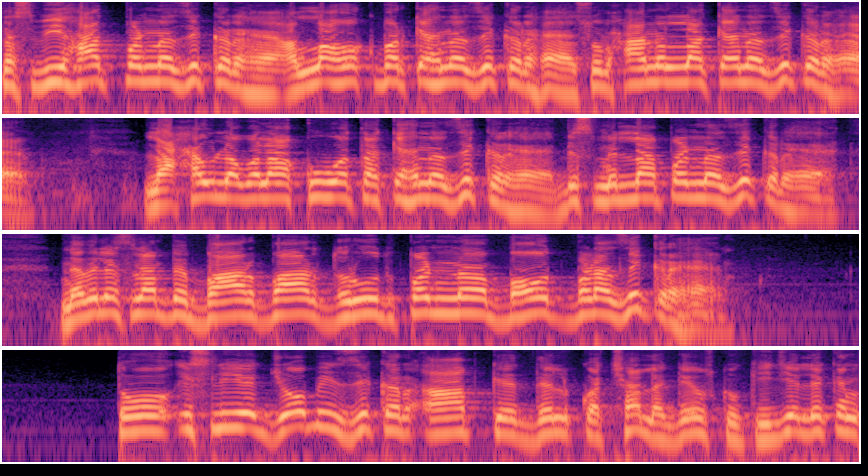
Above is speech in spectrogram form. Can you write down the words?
تسبیحات پڑھنا ذکر ہے، اللہ اکبر کہنا ذکر ہے، سبحان اللہ کہنا ذکر ہے، لا حول ولا قوت کہنا ذکر ہے، بسم اللہ پڑھنا ذکر ہے۔ نبی علیہ السلام پہ بار بار درود پڑھنا بہت بڑا ذکر ہے۔ تو اس لیے جو بھی ذکر آپ کے دل کو اچھا لگے اس کو کیجیے، لیکن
